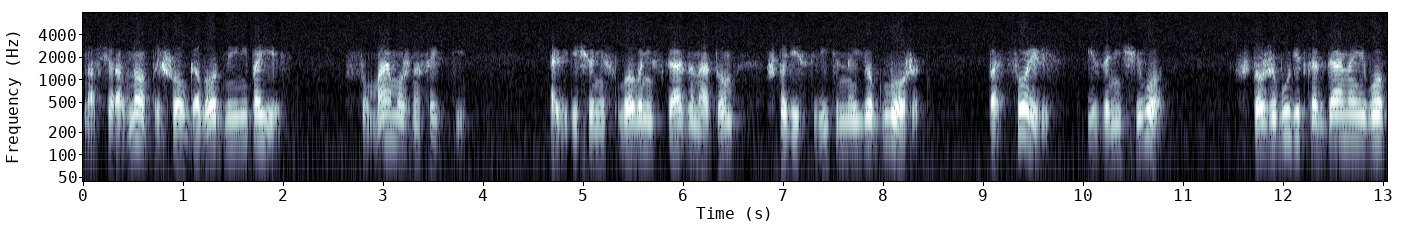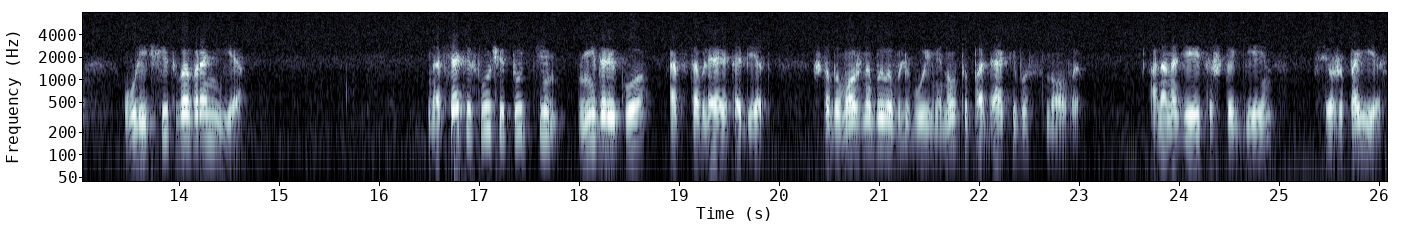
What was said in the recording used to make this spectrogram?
но все равно пришел голодный и не поесть. С ума можно сойти. А ведь еще ни слова не сказано о том, что действительно ее гложет. Поссорились из-за ничего. Что же будет, когда она его уличит во вранье? На всякий случай Тутти недалеко отставляет обед, чтобы можно было в любую минуту подать его снова. Она надеется, что Гейнс все же поест.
